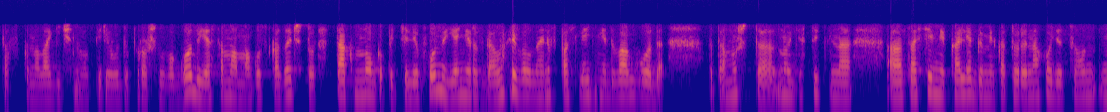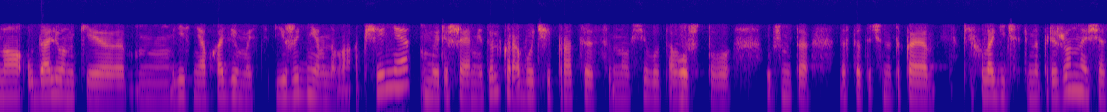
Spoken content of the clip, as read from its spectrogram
к аналогичному периоду прошлого года. Я сама могу сказать, что так много по телефону я не разговаривала, наверное, в последние два года, потому что, ну, действительно, а, со всеми коллегами, которые находятся на удаленке, есть необходимость ежедневного общения. Мы решаем не только рабочие процессы, но в силу того, что, в общем-то, достаточно такая психологически напряженная сейчас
